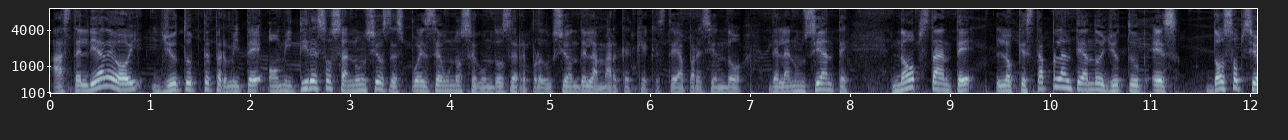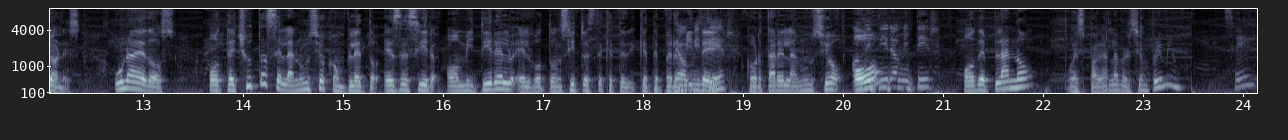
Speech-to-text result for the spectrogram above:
Hasta el día de hoy, YouTube te permite omitir esos anuncios después de unos segundos de reproducción de la marca que, que esté apareciendo del anunciante. No obstante, lo que está planteando YouTube es dos opciones. Una de dos. O te chutas el anuncio completo, es decir, omitir el, el botoncito este que te, que te permite cortar el anuncio. Omitir, o, omitir. o de plano, pues pagar la versión premium. Sí.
